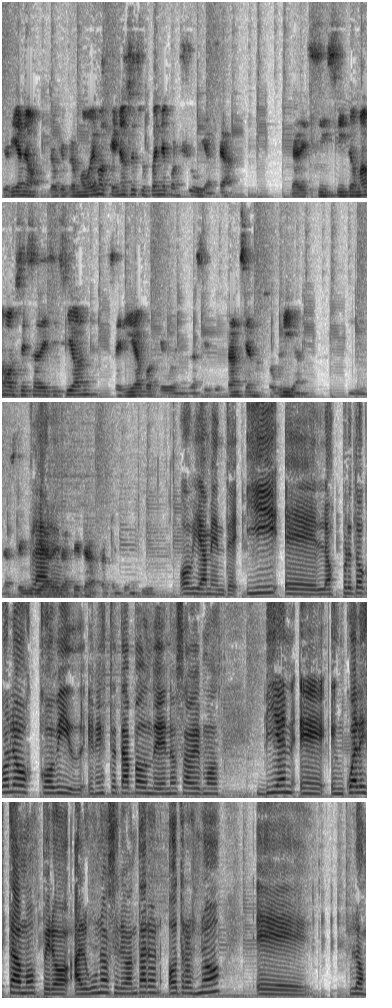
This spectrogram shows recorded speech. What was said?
teoría no, lo que promovemos es que no se suspende por lluvia, o sea, si, tomamos esa decisión sería porque, bueno, las circunstancias nos obligan y la seguridad de la teta está comprometida. Obviamente, y eh, los protocolos COVID en esta etapa donde no sabemos bien eh, en cuál estamos, pero algunos se levantaron, otros no. Eh, los,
